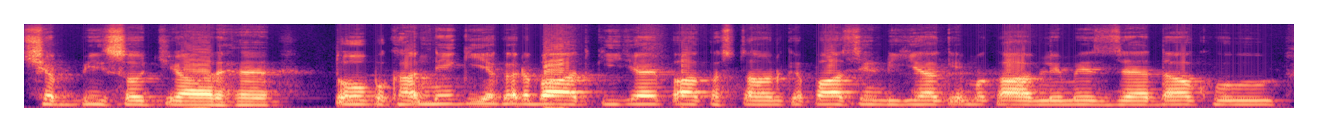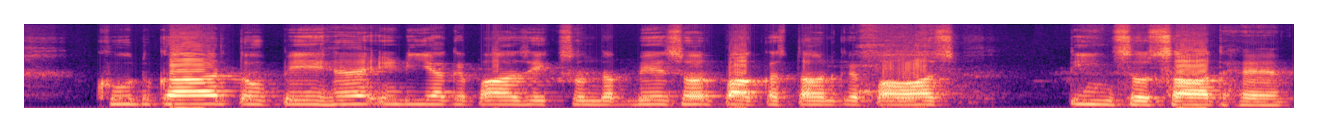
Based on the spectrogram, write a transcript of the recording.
छब्बीस सौ चार हैं। तोप खाने की अगर बात की जाए, पाकिस्तान के पास इंडिया के मुकाबले में ज़्यादा खुद खुदकार तोपें हैं। इंडिया के पास एक सौ नब्बे और पाकिस्तान के पास तीन सौ सात हैं।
